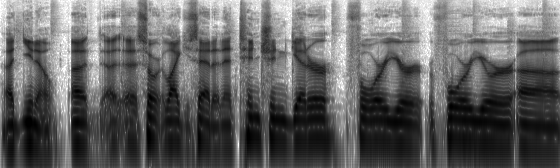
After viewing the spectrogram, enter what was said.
a you know, a, a, a sort like you said, an attention getter for your for your uh,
